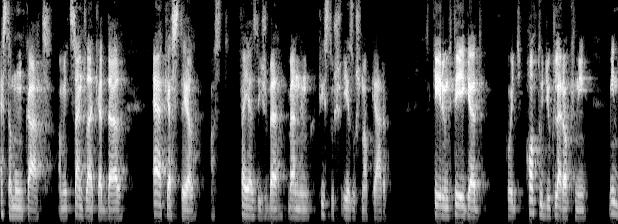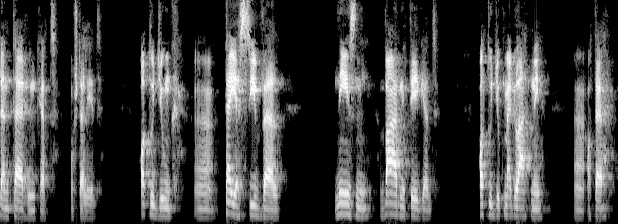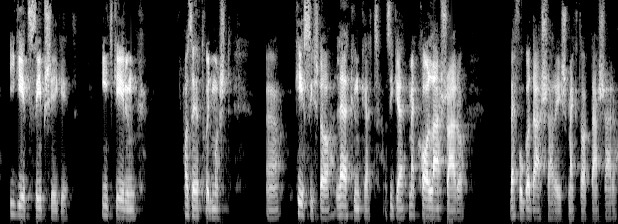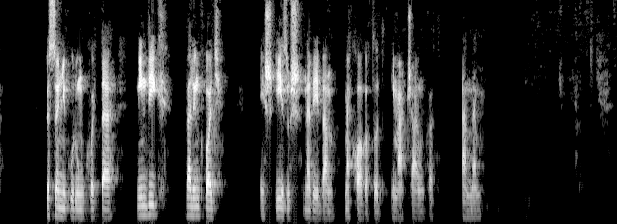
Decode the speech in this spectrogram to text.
ezt a munkát, amit szent lelkeddel elkezdtél, azt fejezd is be bennünk Krisztus Jézus napjára. Kérünk téged, hogy ha tudjuk lerakni minden terhünket most eléd. Ha tudjunk uh, teljes szívvel nézni, várni téged, ha tudjuk meglátni uh, a te igét szépségét. Így kérünk azért, hogy most készítsd a lelkünket az ige meghallására, befogadására és megtartására. Köszönjük, Urunk, hogy Te mindig velünk vagy, és Jézus nevében meghallgatod imádságunkat. Amen.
